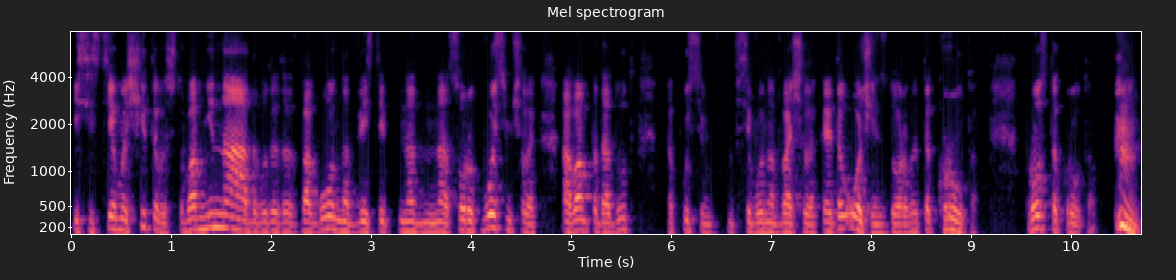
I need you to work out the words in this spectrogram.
и система считывает, что вам не надо вот этот вагон на, 200, на, на 48 человек, а вам подадут, допустим, всего на 2 человека. Это очень здорово, это круто, просто круто.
